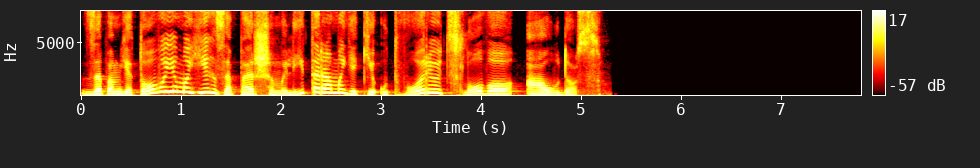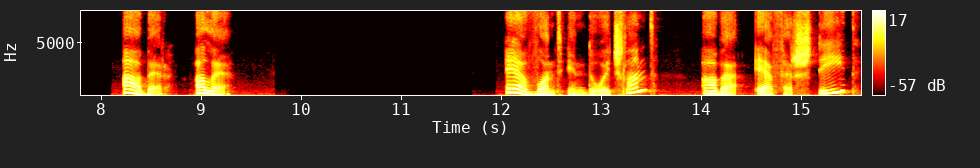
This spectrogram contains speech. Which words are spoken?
Запам'ятовуємо їх за першими літерами, які утворюють слово аудос. Aber – але. Er wohnt in Deutschland, aber er versteht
